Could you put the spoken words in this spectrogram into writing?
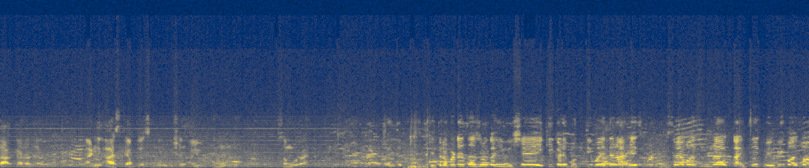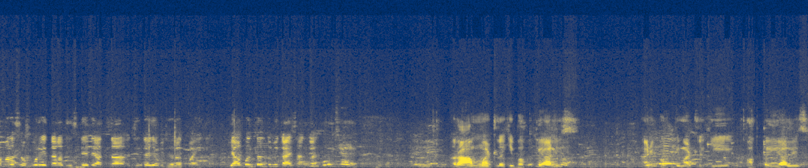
त्या मिशनचा आकार आला आणि आज ते आपल्यासमोर मिशन अयोध्या म्हणून समोर आहे. चित्रपटाचा जो काही विषय एकीकडे भक्तिमय तर आहेच पण दुसऱ्या बाजूला काहीची एक वेगळी बाजू आम्हाला समोर येताना दिसते ते आता जिथे आम्ही झलक पाहिली. याबद्दल तुम्ही काय सांगाल? राम म्हटलं की भक्ती आलीच आणि भक्ती म्हटलं की भक्तही आलीच.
